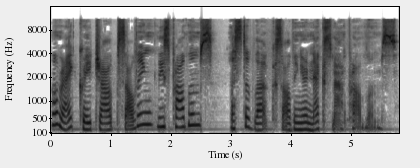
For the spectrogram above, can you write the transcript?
All right, great job solving these problems. Best of luck solving your next math problems.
